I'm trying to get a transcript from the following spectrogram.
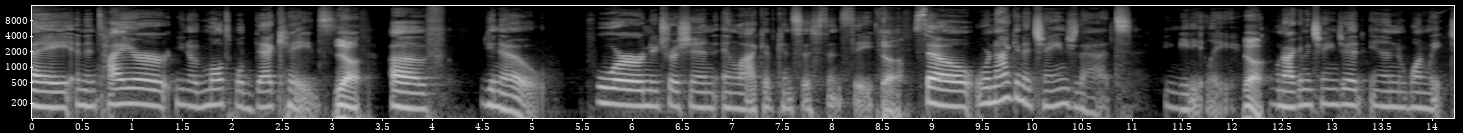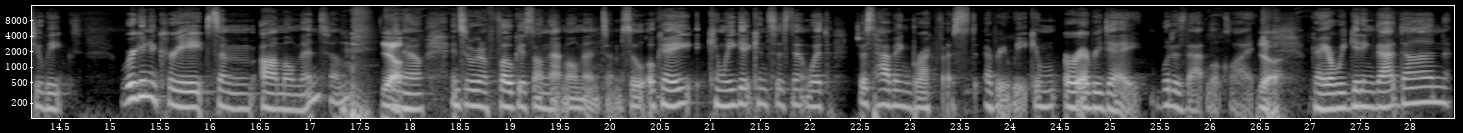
a an entire you know multiple decades yeah of you know poor nutrition and lack of consistency. yeah So we're not going to change that immediately. yeah We're not going to change it in one week, two weeks. We're going to create some uh, momentum. Yeah. You know, and so we're going to focus on that momentum. So, okay, can we get consistent with just having breakfast every week and or every day? What does that look like? yeah Okay, are we getting that done?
